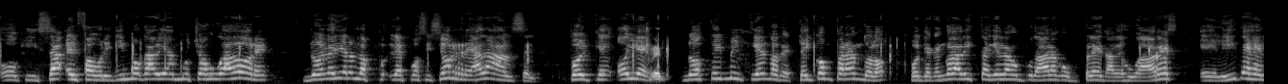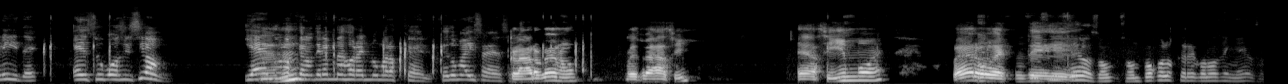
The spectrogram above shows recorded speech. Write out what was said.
o quizá el favoritismo que había en muchos jugadores, no le dieron la, exposición real a Ansel. Porque, oye, no estoy mintiendo, te estoy comparándolo, porque tengo la lista aquí en la computadora completa de jugadores elites, elites, en su posición. Y hay algunos que no tienen mejores números que él. ¿Qué tú me dices eso? Claro que no. Eso es así. Es así mismo, ¿eh? Pero, este. son, son pocos los que reconocen eso.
